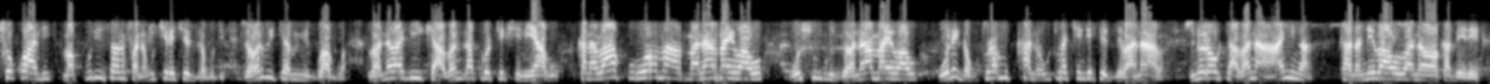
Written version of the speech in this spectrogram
chokwadi mapurisa vanofanira kucherechedza kuti zvavari kuita mumigwagwa. Vana vadiki havanoda protection yavo. Kana vaakurova vana amai vavo voshungurudza vana amai vavo vorega kutora mukana wekuti vachengetedze vana ava. Zvinoreva kuti havana hanya kana nevavo vana vavakabereka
